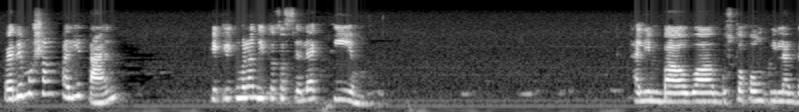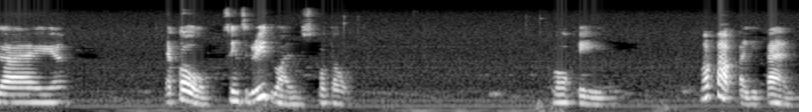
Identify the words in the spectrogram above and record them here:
Pwede mo siyang palitan. I-click mo lang dito sa select team. Halimbawa, gusto kong ilagay ito, since grade 1, gusto ko to. Okay. Mapapalitan.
